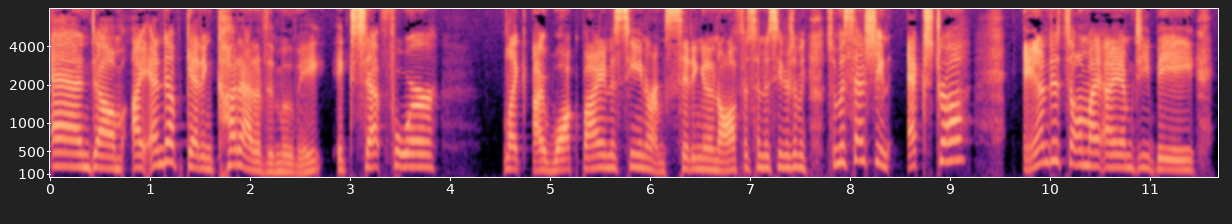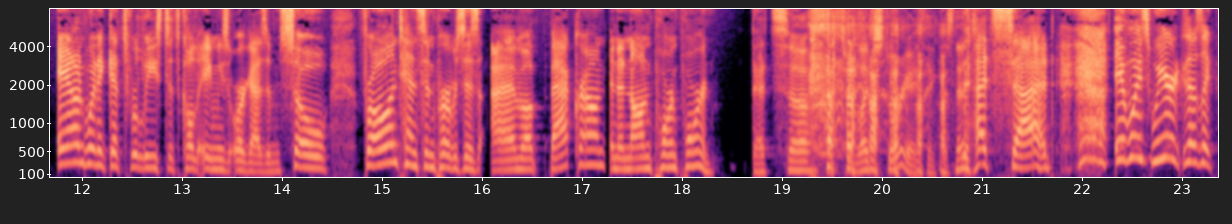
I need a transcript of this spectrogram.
And um, I end up getting cut out of the movie, except for like I walk by in a scene or I'm sitting in an office in a scene or something. So I'm essentially an extra and it's on my IMDb. And when it gets released, it's called Amy's Orgasm. So for all intents and purposes, I'm a background in a non-porn porn. That's, uh, that's her life story, I think, isn't it? That's sad. It was weird because I was like,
